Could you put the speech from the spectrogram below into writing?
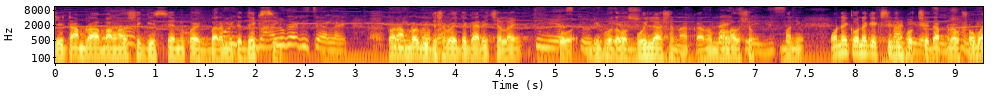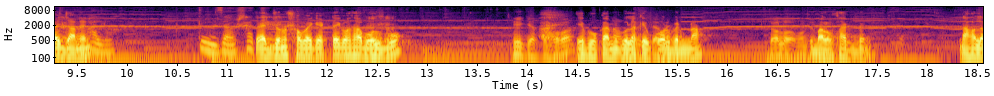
যেটা আমরা বাংলাদেশে গেছি আমি কয়েকবার আমি এটা তো দেখছি। কারণ আমরা বিদেশে বাড়িতে গাড়ি চালাই তো বিপদ আবার বইলে আসে না কারণ বাংলাদেশে মানে অনেক অনেক অ্যাক্সিডেন্ট হচ্ছে এটা আপনারা সবাই জানেন। তো এর জন্য সবাইকে একটাই কথা বলব। ঠিক আছে বাবা এই বোকামিগুলো কেউ করবেন না। চলো আমাদের ভালো থাকবেন। না হলে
